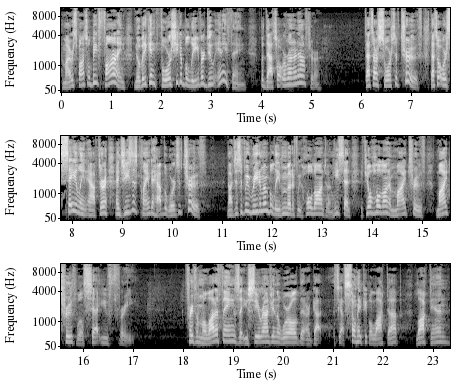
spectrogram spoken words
And my response will be fine. Nobody can force you to believe or do anything. But that's what we're running after. That's our source of truth. That's what we're sailing after. And Jesus claimed to have the words of truth. Not just if we read them and believe them, but if we hold on to them. He said, if you'll hold on to my truth, my truth will set you free free from a lot of things that you see around you in the world that are got, it's got so many people locked up, locked in,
